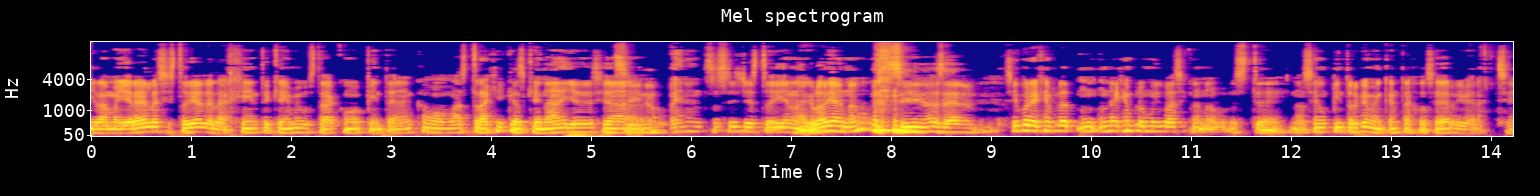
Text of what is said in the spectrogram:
la mayoría de las historias de la gente que a mí me gustaba como pintar eran como más trágicas que nada. Y yo decía, Sí, ¿no? bueno, entonces yo estoy en la gloria, ¿no? Sí, ¿no? o sea, sí, por ejemplo, un, ejemplo muy básico, ¿no? Este, no sé, un pintor que me encanta, José de Rivera sí.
